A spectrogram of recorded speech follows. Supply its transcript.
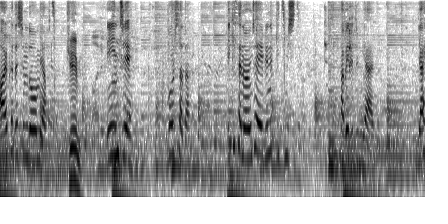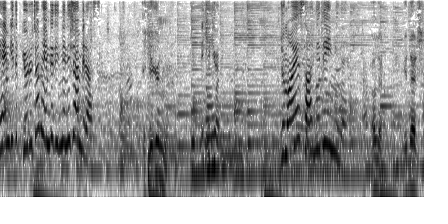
Arkadaşım doğum yaptı. Kim? İnci. Bursa'da. İki sene önce evlenip gitmişti. Haberi dün geldi. Ya hem gidip göreceğim hem de dinleneceğim biraz. İki gün mü? İki gün. Cuma'ya sahnedeyim yine. Olur gidersin.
